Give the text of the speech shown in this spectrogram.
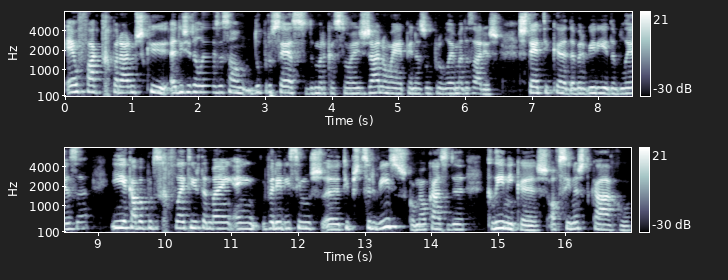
é o facto de repararmos que a digitalização do processo de marcações já não é apenas um problema das áreas de estética, da barbearia e da beleza e acaba por se refletir também em variedíssimos uh, tipos de serviços, como é o caso de clínicas, oficinas de carro,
